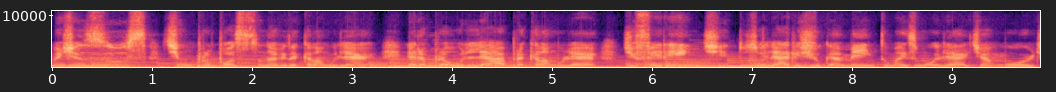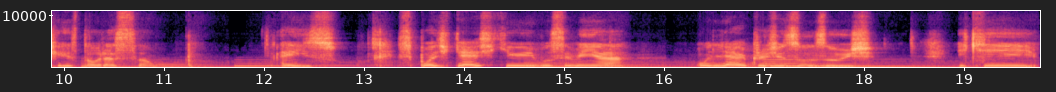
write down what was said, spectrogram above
mas Jesus tinha um propósito na vida daquela mulher. Era para olhar para aquela mulher diferente dos olhares de julgamento, mas um olhar de amor, de restauração. É isso. Esse podcast que você venha olhar para Jesus hoje e que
